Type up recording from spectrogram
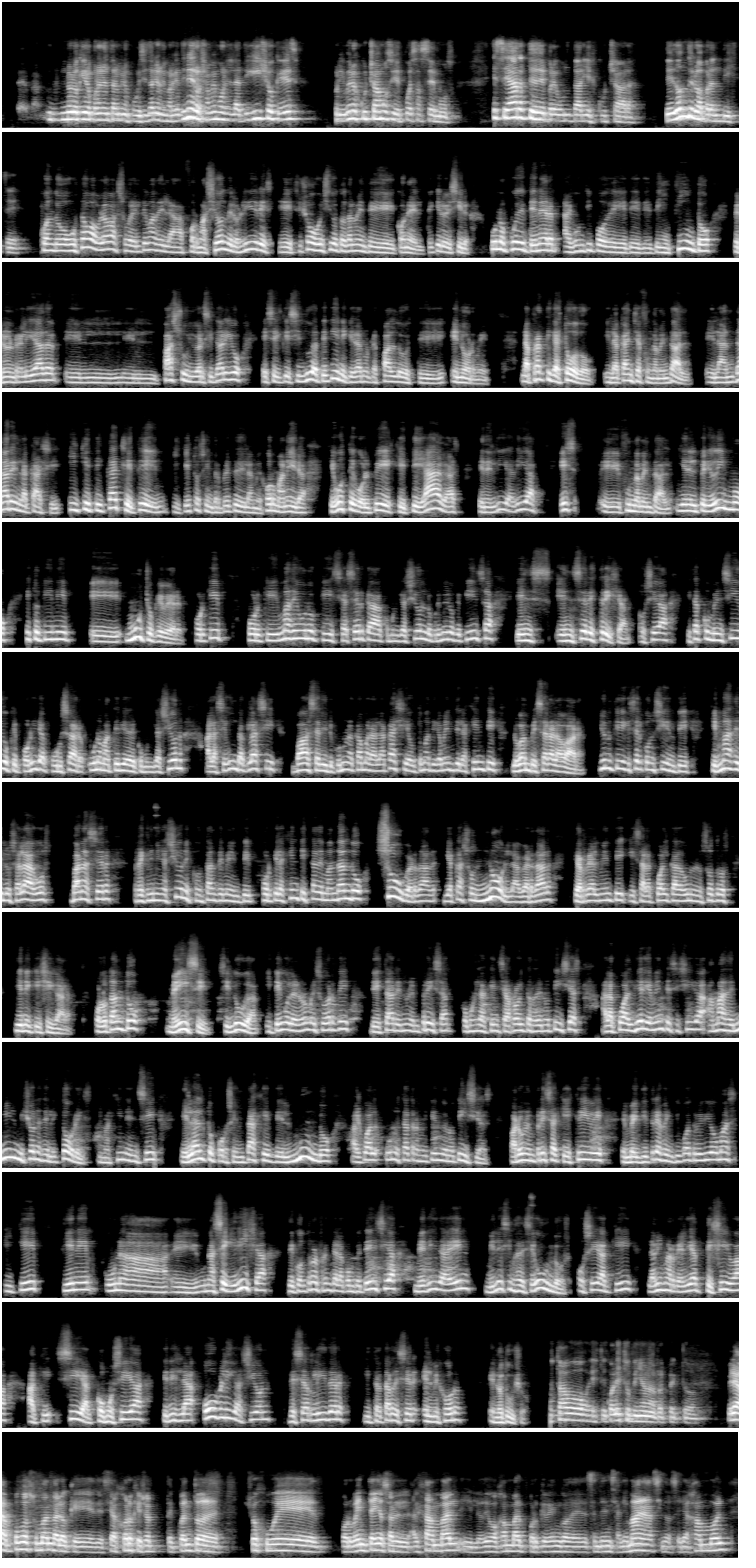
no lo quiero poner en términos publicitarios ni marketineros, llamémosle latiguillo, que es primero escuchamos y después hacemos. Ese arte de preguntar y escuchar, ¿de dónde lo aprendiste? Cuando Gustavo hablaba sobre el tema de la formación de los líderes, eh, yo coincido totalmente con él. Te quiero decir, uno puede tener algún tipo de, instinto, pero en realidad el, paso universitario es el que sin duda te tiene que dar un respaldo este, enorme. La práctica es todo y la cancha es fundamental el andar en la calle y que te cacheten y que esto se interprete de la mejor manera, que vos te golpees, que te hagas en el día a día, es eh, fundamental. Y en el periodismo esto tiene eh, mucho que ver. ¿Por qué? Porque más de uno que se acerca a comunicación lo primero que piensa es en ser estrella, o sea, está convencido que por ir a cursar una materia de comunicación, a la segunda clase va a salir con una cámara a la calle y automáticamente la gente lo va a empezar a lavar. Y uno tiene que ser consciente que más de los halagos van a ser recriminaciones constantemente porque la gente está demandando su verdad y acaso no la verdad que realmente es a la cual cada uno de nosotros tiene que llegar. Por lo tanto, me hice, sin duda, y tengo la enorme suerte de estar en una empresa como es la agencia Reuters de noticias, a la cual diariamente se llega a más de mil millones de lectores. Imagínense el alto porcentaje del mundo al cual uno está transmitiendo noticias para una empresa que escribe en 23, 24 idiomas y que tiene una, eh, una seguidilla de control frente a la competencia medida en milésimas de segundos. O sea que la misma realidad te lleva a que sea como sea, tenés la obligación de ser líder y tratar de ser el mejor en lo tuyo. Gustavo, este, ¿cuál es tu opinión al respecto? Mira, un poco sumando a lo que decía Jorge, yo te cuento, de, yo jugué por 20 años al, handball, y lo digo handball porque vengo de descendencia alemana, si no sería handball,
